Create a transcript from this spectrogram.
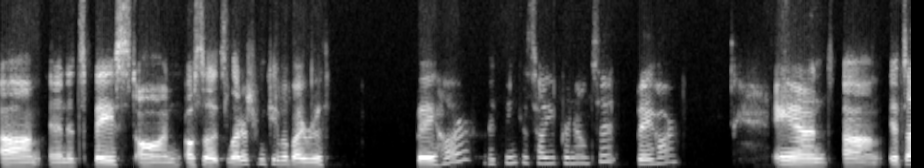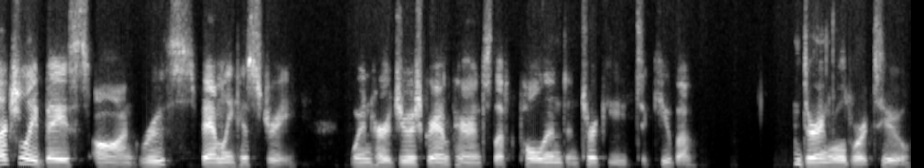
Um, and it's based on, oh, so it's Letters from Cuba by Ruth Behar, I think is how you pronounce it, Behar. And um, it's actually based on Ruth's family history when her Jewish grandparents left Poland and Turkey to Cuba during World War II.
